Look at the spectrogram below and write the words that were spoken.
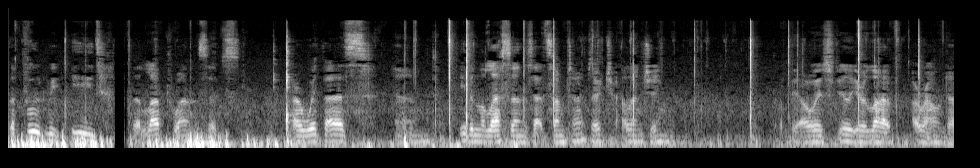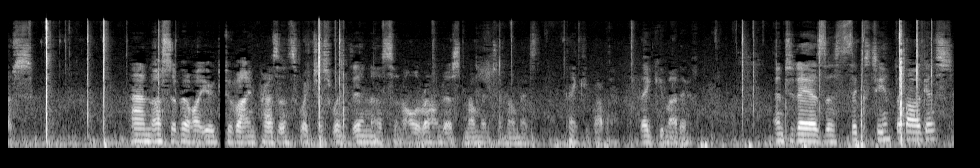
the food we eat, the loved ones that are with us, and even the lessons that sometimes are challenging. We always feel your love around us. And most of all, your divine presence, which is within us and all around us, moment to moment. Thank you, Baba. Thank you, Mother. And today is the 16th of August,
